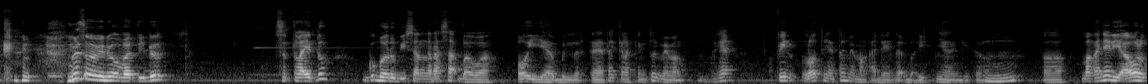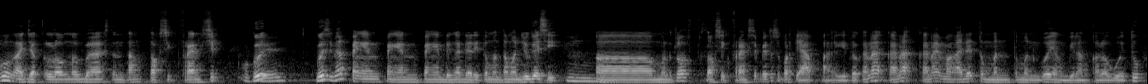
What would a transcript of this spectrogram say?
Gue sampai minum obat tidur. Setelah itu Gue baru bisa ngerasa bahwa Oh iya bener Ternyata Kelvin tuh memang Maksudnya Vin, lo ternyata memang ada yang gak baiknya gitu loh Hmm, Eh, makanya di awal gue ngajak lo ngebahas tentang toxic friendship. oke Gue gue sebenarnya pengen pengen pengen dengar dari teman-teman juga sih. Hmm. Eh, menurut lo toxic friendship itu seperti apa gitu? Karena karena karena emang ada teman-teman gue yang bilang kalau gue tuh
